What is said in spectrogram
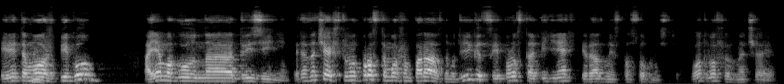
Или ты можешь бегом, а я могу на дрезине. Это означает, что мы просто можем по-разному двигаться и просто объединять эти разные способности. Вот вот что означает.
